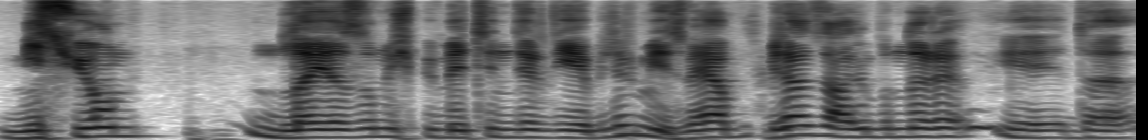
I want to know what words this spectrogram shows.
misyonla yazılmış bir metindir diyebilir miyiz? Veya biraz hani bunları e, da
